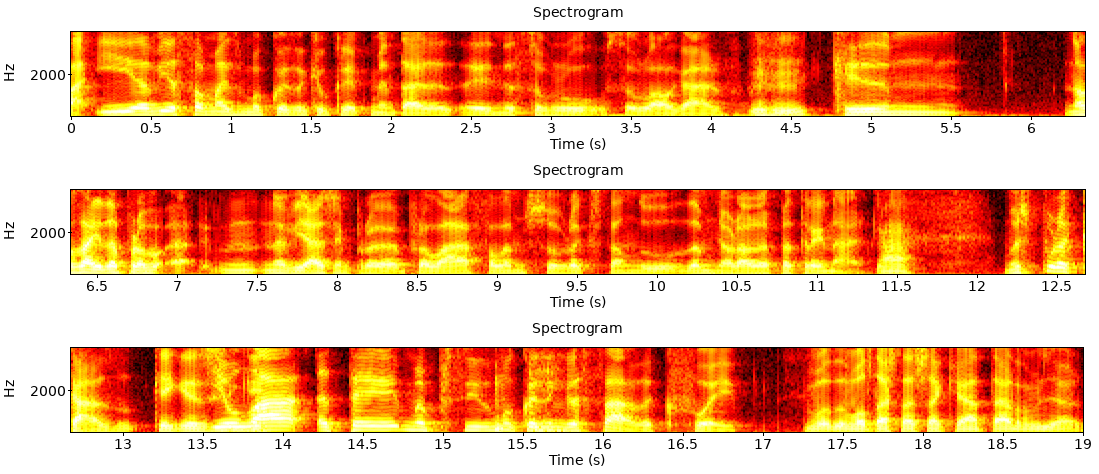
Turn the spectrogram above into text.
Pá, e havia só mais uma coisa que eu queria comentar ainda sobre o, sobre o Algarve, Uhum. que hum, nós à ida para, na viagem para, para lá falamos sobre a questão do, da melhor hora para treinar. Ah, Mas por acaso, que é que eu que- lá até me apercebi de uma coisa engraçada que foi. Vol- Voltaste a achar que é à tarde melhor?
